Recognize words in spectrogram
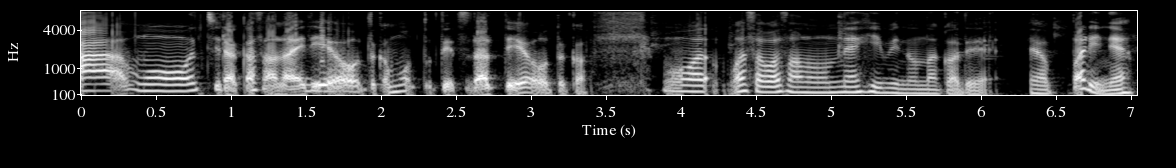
ああ、もう散らかさないでよとか、もっと手伝ってよとか、もうわさわさのね、日々の中で、やっぱりね、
